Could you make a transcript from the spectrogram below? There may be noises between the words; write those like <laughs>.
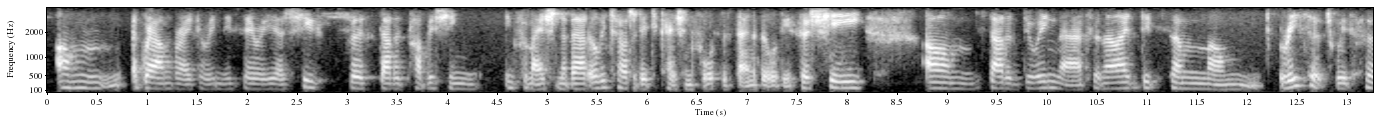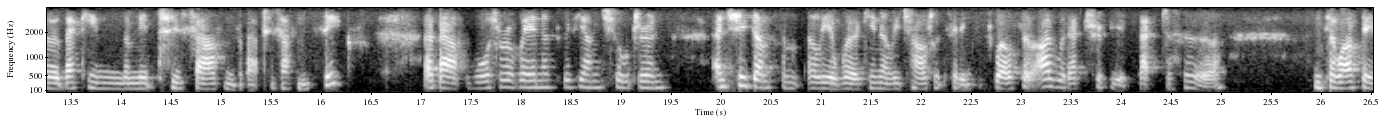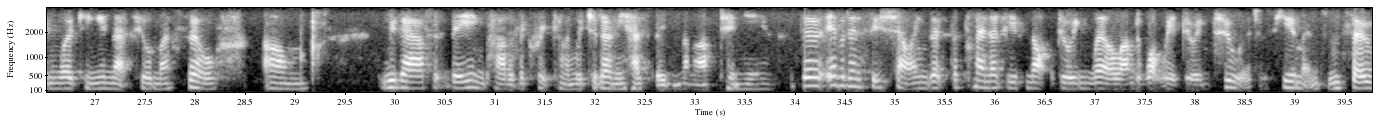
um, a groundbreaker in this area. She first started publishing information about early childhood education for sustainability. So she um, started doing that, and I did some um, research with her back in the mid 2000s, about 2006, about water awareness with young children and she'd done some earlier work in early childhood settings as well. So I would attribute that to her. And so I've been working in that field myself um, without it being part of the curriculum, which it only has been in the last 10 years. The evidence is showing that the planet is not doing well under what we're doing to it as humans. And so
